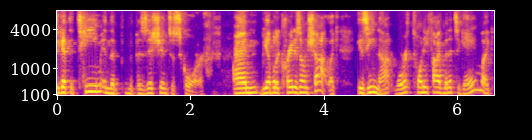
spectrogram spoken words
to get the team in the, in the position to score and be able to create his own shot like is he not worth 25 minutes a game like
